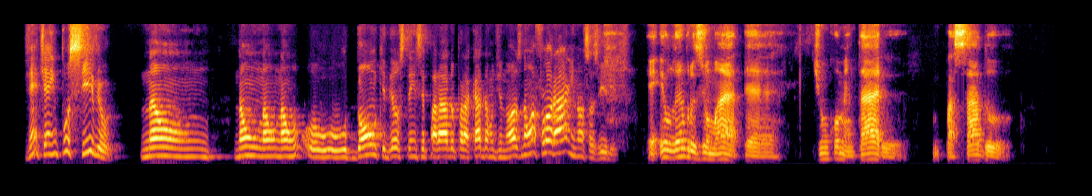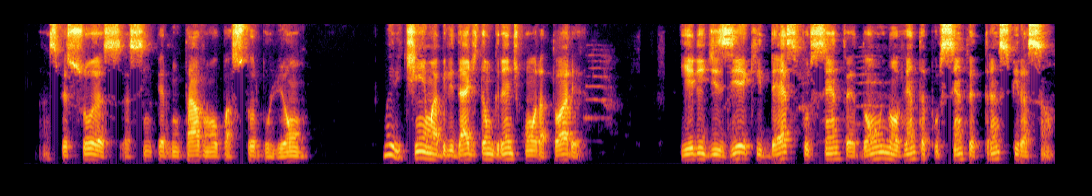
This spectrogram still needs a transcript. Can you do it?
gente, é impossível não, não, não, não o, o dom que Deus tem separado para cada um de nós não aflorar em nossas vidas. É, eu lembro, Zilmar, é, de um comentário passado, as pessoas assim perguntavam ao pastor Bulhon como ele tinha uma habilidade tão grande com oratória e ele dizia que 10% é dom e 90% é transpiração.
